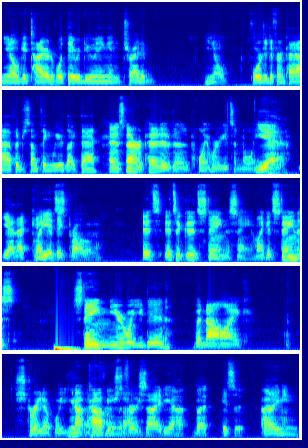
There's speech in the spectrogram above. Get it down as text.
you know, get tired of what they were doing and try to, you know, forge a different path or something weird like that. and it's not repetitive to the point where it gets annoying. Yeah, yeah, that can Like, be a big problem. it's it's a good staying the same. Like it's staying this, staying near what you did, but not like straight up what you. You're not copying the side. first side, yeah, but it's a, I mean,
